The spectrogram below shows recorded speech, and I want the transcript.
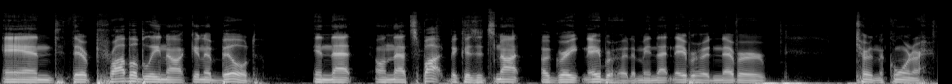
And they're probably not going to build in that on that spot because it's not a great neighborhood. I mean, that neighborhood never turned the corner.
